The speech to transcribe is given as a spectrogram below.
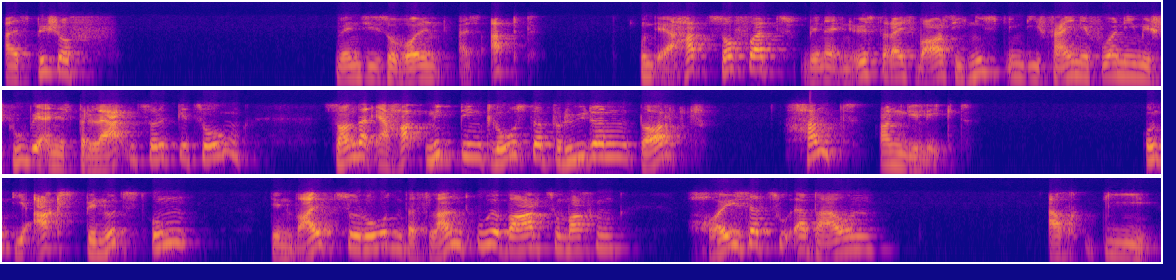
als Bischof, wenn Sie so wollen, als Abt. Und er hat sofort, wenn er in Österreich war, sich nicht in die feine, vornehme Stube eines Prälaten zurückgezogen, sondern er hat mit den Klosterbrüdern dort Hand angelegt und die Axt benutzt, um den Wald zu roden, das Land urbar zu machen, Häuser zu erbauen. Auch die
